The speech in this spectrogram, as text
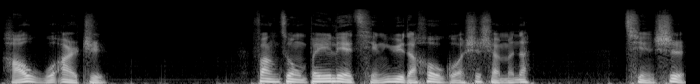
毫无二致。放纵卑劣情欲的后果是什么呢？寝室，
